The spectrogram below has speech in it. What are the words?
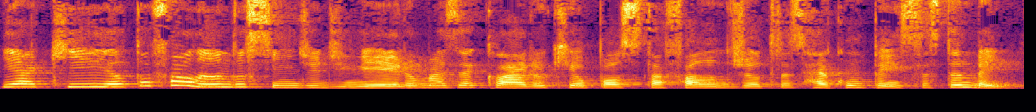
E aqui eu tô falando sim de dinheiro, mas é claro que eu posso estar falando de outras recompensas também.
